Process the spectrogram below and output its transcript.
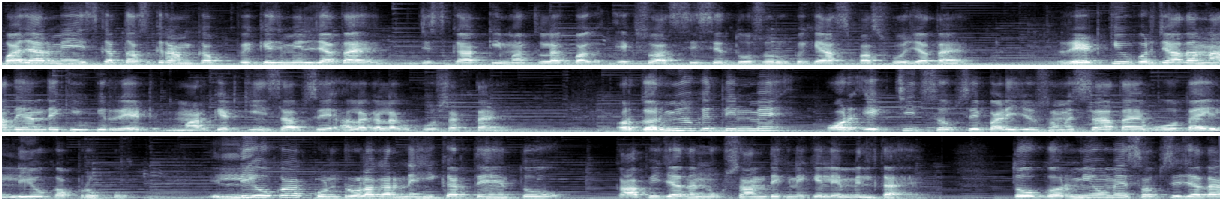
बाज़ार में इसका 10 ग्राम का पैकेज मिल जाता है, जिसका कीमत लगभग 180 से 200 रुपए के आसपास हो जाता है। रेट के ऊपर ज़्यादा ना ध्यान दें, क्योंकि रेट मार्केट के हिसाब से अलग अलग हो सकता है। और गर्मियों के दिन में और एक चीज़ सबसे बड़ी जो समस्या आता है, वो होता है इल्लियों का प्रकोप इल्लियों का कंट्रोल अगर नहीं करते हैं तो काफ़ी ज़्यादा नुकसान देखने के लिए मिलता है। तो गर्मियों में सबसे ज़्यादा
